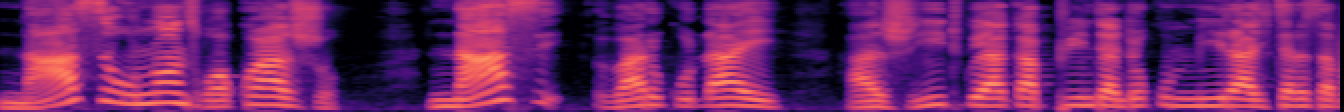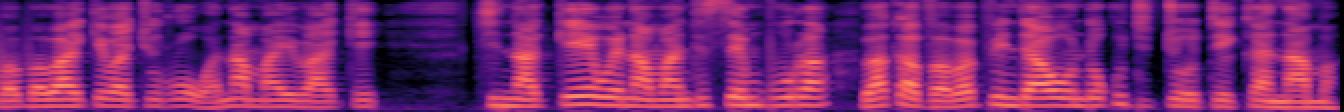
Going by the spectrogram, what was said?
Nhasi unonzwa kwazvo. Nhasi vari kudai hazviitwi akapinda ndokumira achitarisa baba vake vachirohwa namai vake. Chinakewe namandisembura vakabva vapindawo ndokuti tote kanhama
